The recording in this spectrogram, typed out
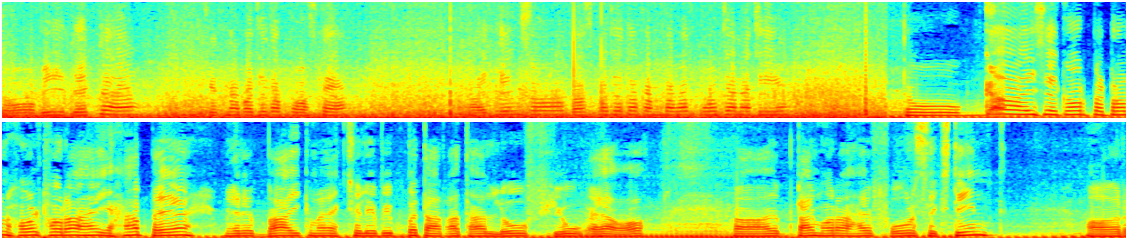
तो अभी देखते हैं कितने बजे तक पहुँचते हैं। आई थिंक सो दस बजे तक अहमदाबाद पहुँच जाना चाहिए। तो गाइस एक और पेट्रोल होल्ट हो रहा है यहाँ पे। मेरे बाइक में एक्चुअली अभी बता रहा था लो फ्यूएल टाइम हो रहा है फोर और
